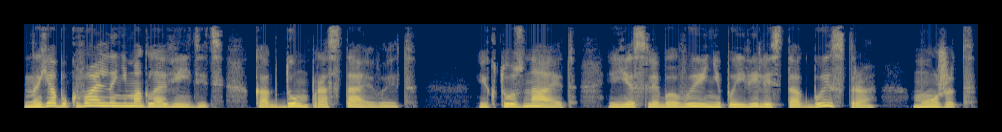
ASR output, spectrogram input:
но я буквально не могла видеть, как дом простаивает. И кто знает, если бы вы не появились так быстро, Может,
